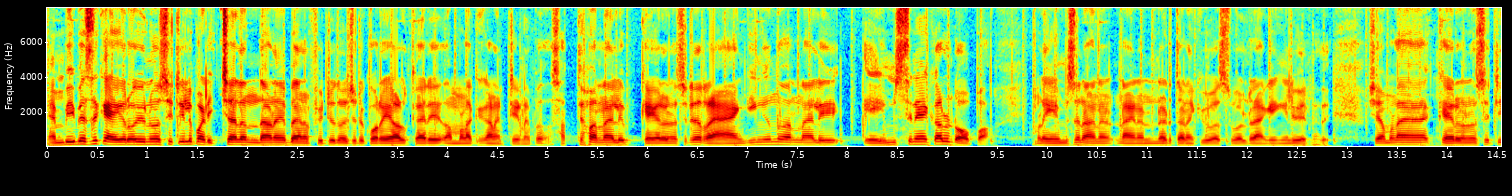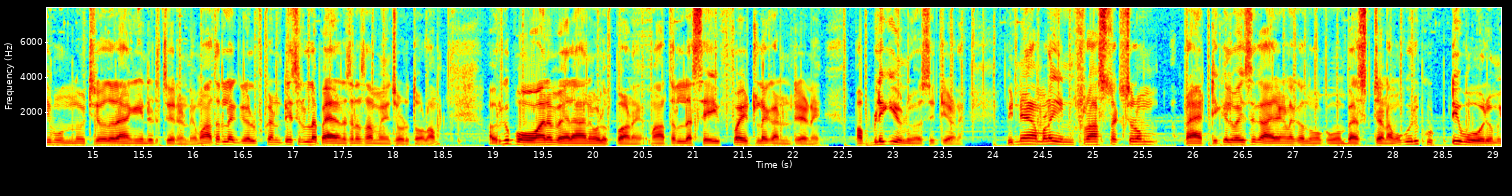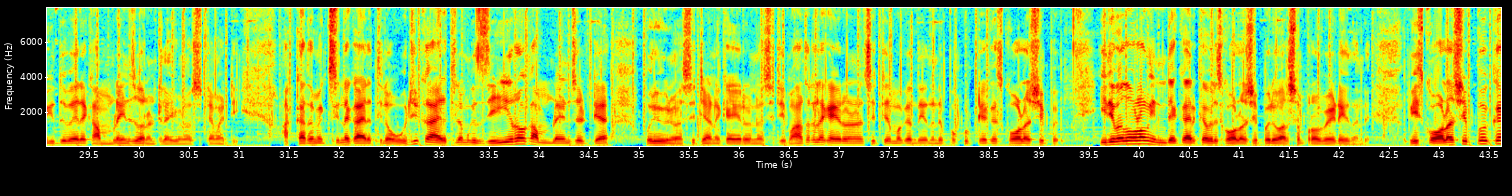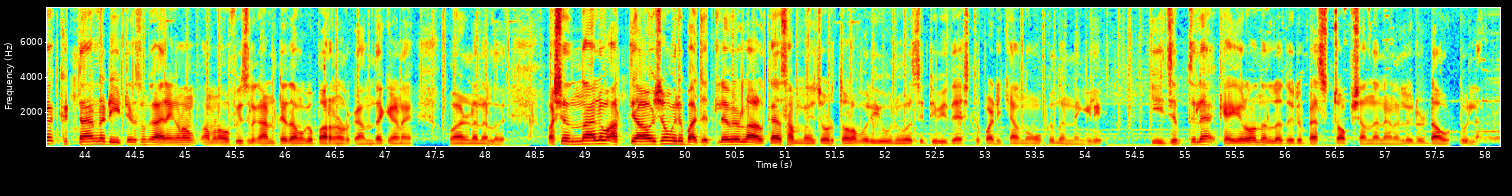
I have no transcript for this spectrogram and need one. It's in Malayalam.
M B B S Cairo യൂണിവേഴ്സിറ്റിയിൽ പഠിച്ചാൽ എന്താണ് ബെനിഫിറ്റ് എന്ന് വെച്ചിട്ട് കുറേ ആൾക്കാർ നമ്മളൊക്കെ കണക്ട് ചെയ്യണം. ഇപ്പോൾ സത്യം പറഞ്ഞാൽ കൈറോ യൂണിവേഴ്സിറ്റി റാങ്കിങ് എന്ന് പറഞ്ഞാൽ എയിംസിനേക്കാൾ ടോപ്പാണ് നമ്മൾ എയിംസ് നയൻ നയൻ ഹൺഡ്രഡ് അടുത്താണ് ക്യു എസ് വേൾഡ് റാങ്കിങ്ങിൽ വരുന്നത്. പക്ഷേ നമ്മളെ കൈറോ യൂണിവേഴ്സിറ്റി മുന്നൂറ്റി ഇരുപത് റാങ്കിങ്ങിന്റെ അടുത്ത് വരുന്നുണ്ട്. മാത്രമല്ല ഗൾഫ് കൺട്രീസിലുള്ള പാരൻസിനെ സംബന്ധിച്ചിടത്തോളം അവർക്ക് പോകാനും വരാനും എളുപ്പമാണ്. മാത്രമല്ല സേഫ് ആയിട്ടുള്ള കൺട്രിയാണ് പബ്ലിക് യൂണിവേഴ്സിറ്റിയാണ് പിന്നെ നമ്മൾ ഇൻഫ്രാസ്ട്രക്ചറും പ്രാക്ടിക്കൽ വൈസ് കാര്യങ്ങളൊക്കെ നോക്കുമ്പോൾ ബെസ്റ്റാണ് നമുക്കൊരു കുട്ടി പോലും ഇതുവരെ കംപ്ലയിൻസ് പറഞ്ഞിട്ടില്ല യൂണിവേഴ്സിറ്റിയെ പറ്റി. അക്കാദമിക്സിന്റെ കാര്യത്തിൽ ഒരു കാര്യത്തിൽ നമുക്ക് സീറോ കംപ്ലയിൻസ് കിട്ടിയ ഒരു യൂണിവേഴ്സിറ്റിയാണ് കൈറോ യൂണിവേഴ്സിറ്റി മാത്രമല്ല കൈറോ യൂണിവേഴ്സിറ്റി നമുക്ക് എന്ത് ചെയ്യുന്നുണ്ട്? ഇപ്പോൾ കുട്ടികൾക്ക് സ്കോളർഷിപ്പ് ഇരുപതോളം ഇന്ത്യക്കാർക്ക് അവർ സ്കോളർഷിപ്പ് ഒരു വർഷം പ്രൊവൈഡ് ചെയ്യുന്നുണ്ട്. അപ്പോൾ ഈ സ്കോളർഷിപ്പ് ഒക്കെ കിട്ടാനുള്ള ഡീറ്റെയിൽസും കാര്യങ്ങളും നമ്മുടെ ഓഫീസിൽ കണ്ടിട്ട് നമുക്ക് പറഞ്ഞു കൊടുക്കാം. എന്തൊക്കെയാണ് വേണ്ടതെന്നുള്ളത്. പക്ഷെ എന്നാലും അത്യാവശ്യം ഒരു ബജറ്റ് ലെവലുള്ള ആൾക്കാരെ സംബന്ധിച്ചിടത്തോളം ഒരു യൂണിവേഴ്സിറ്റി വിദേശത്ത് പഠിക്കാൻ നോക്കുന്നുണ്ടെങ്കിൽ ഈജിപ്തിലെ കെയ്റോ എന്നുള്ളത് ഒരു ബെസ്റ്റ് ഓപ്ഷൻ തന്നെയാണ്. ഒരു ഡൗട്ടും ഇല്ല.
